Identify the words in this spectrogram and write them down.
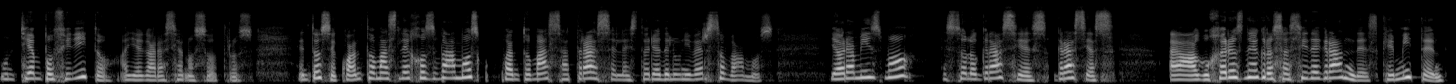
un tiempo finito a llegar hacia nosotros. Entonces, cuanto más lejos vamos, cuanto más atrás en la historia del universo vamos. Y ahora mismo es solo gracias, gracias a agujeros negros así de grandes que emiten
